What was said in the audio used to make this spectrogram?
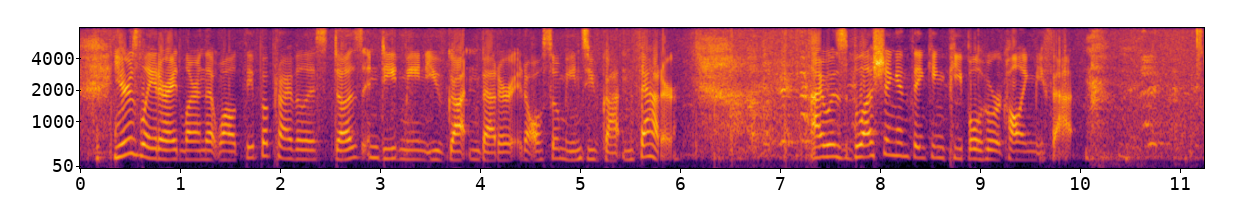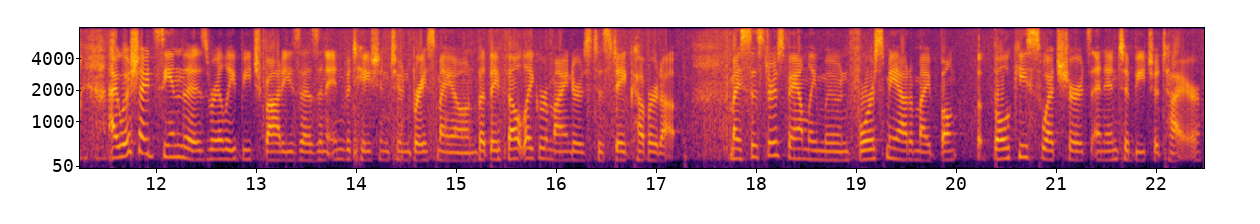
years later, I'd learned that while Thipapravilis does indeed mean you've gotten better, it also means you've gotten fatter. I was blushing and thanking people who were calling me fat. I wish I'd seen the Israeli beach bodies as an invitation to embrace my own, but they felt like reminders to stay covered up. My sister's family moon forced me out of my bunk, bulky sweatshirts and into beach attire.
